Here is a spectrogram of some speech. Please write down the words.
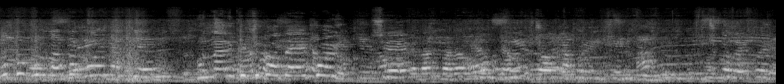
Tutun bunları da koyun. Bunları küçük odaya koyun. Şey. Küçük odaya koyun.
